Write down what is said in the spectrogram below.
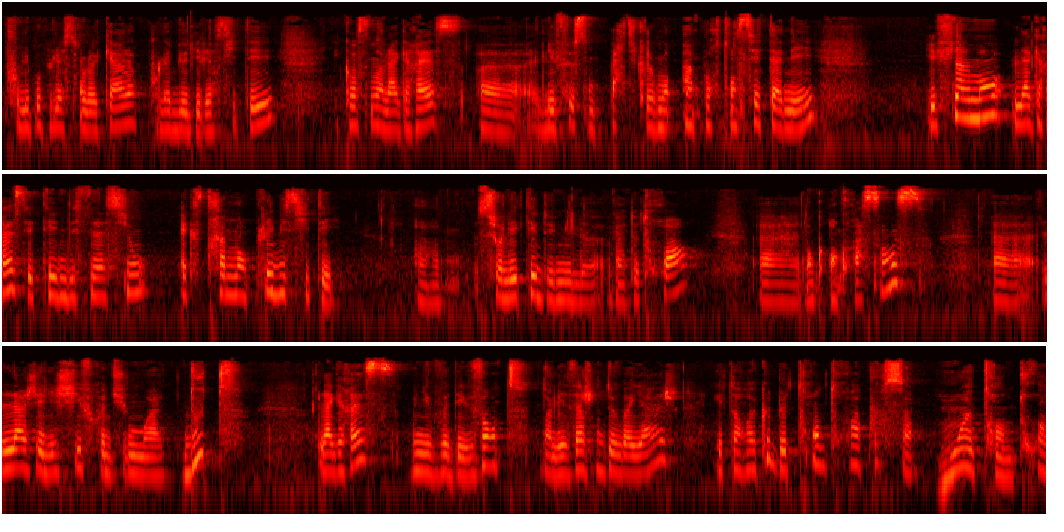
pour les populations locales, pour la biodiversité. Et concernant la Grèce, euh, les feux sont particulièrement importants cette année. Et finalement, la Grèce était une destination extrêmement plébiscitée euh, sur l'été 2023, donc en croissance. là, j'ai les chiffres du mois d'août. La Grèce, au niveau des ventes dans les agences de voyage, est en recul de 33%. Moins 33%.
